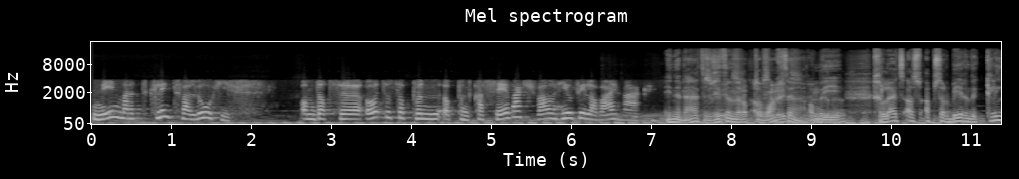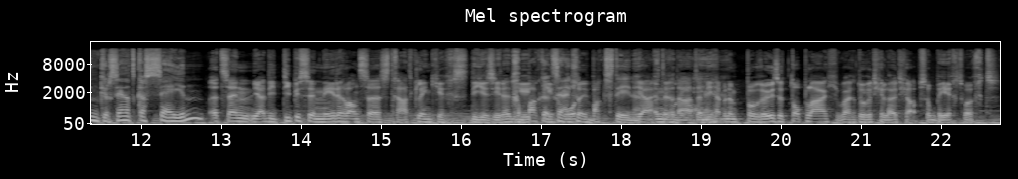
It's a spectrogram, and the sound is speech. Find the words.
Nee, maar het klinkt wel logisch. Omdat uh, auto's op een, op een kasseiweg wel heel veel lawaai maken. Inderdaad, we zitten erop te wachten. Om die geluidsabsorberende klinkers. Zijn dat kasseien? Het zijn ja, die typische Nederlandse straatklinkers die je ziet. Hè. Die, Gebakken, het zijn grote... bakstenen. Ja, inderdaad. En die hebben een poreuze toplaag waardoor het geluid geabsorbeerd wordt.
